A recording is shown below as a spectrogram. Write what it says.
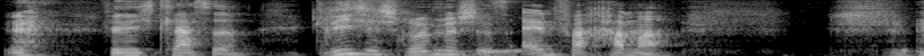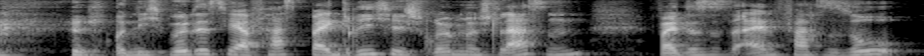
Ja. Finde ich klasse. Griechisch-römisch ist einfach Hammer. Und ich würde es ja fast bei Griechisch-Römisch lassen, weil das ist einfach so,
